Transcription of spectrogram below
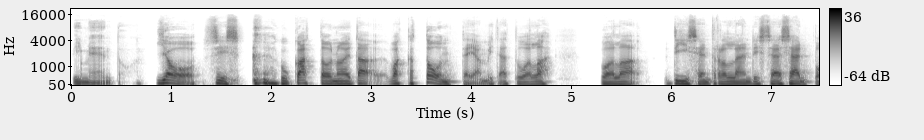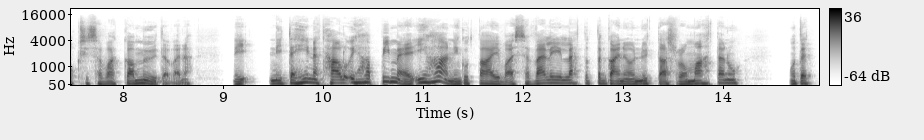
pimentoon. Joo, siis kun katsoo noita vaikka tontteja, mitä tuolla, tuolla Decentralandissa ja Sandboxissa vaikka on myytävänä, niin niiden hinnat on ihan pimeä, ihan niin kuin taivaissa välillä. Totta kai ne on nyt taas romahtanut, mutta et,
